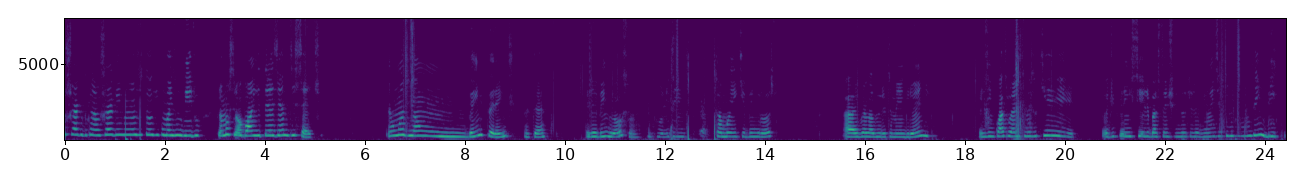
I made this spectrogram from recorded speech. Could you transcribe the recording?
sou o Shark do canal Shark Gamer e hoje estou aqui com mais um vídeo para mostrar o Boeing 307. É um avião bem diferente até. Ele é bem grosso. Ele tem tamanho aqui bem grosso. A envergadura também é grande. Ele tem quatro hélices, mas o que eu diferencio ele bastante dos outros aviões é que ele não tem bico.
